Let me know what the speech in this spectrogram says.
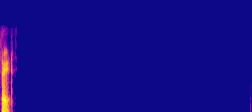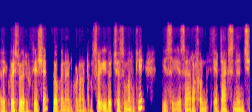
right request verification token అని కూడా అంటాం. సో ఇది వచ్చేసి మనకి ఈసీఎస్ఆర్ఎఫ్ సిఎస్ఆర్ఎఫ్ అటాక్స్ నుంచి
